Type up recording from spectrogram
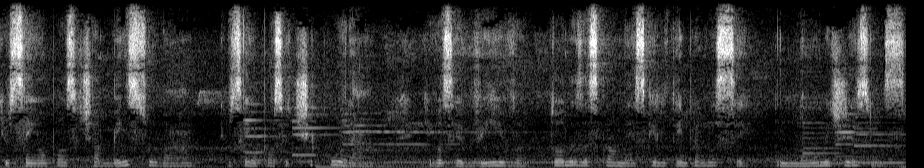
Que o Senhor possa te abençoar, que o Senhor possa te curar, que você viva todas as promessas que Ele tem para você. Em nome de Jesus.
